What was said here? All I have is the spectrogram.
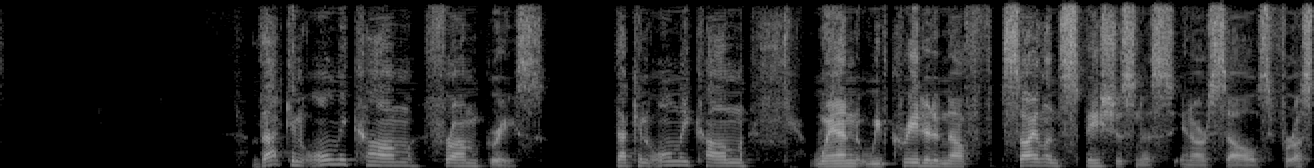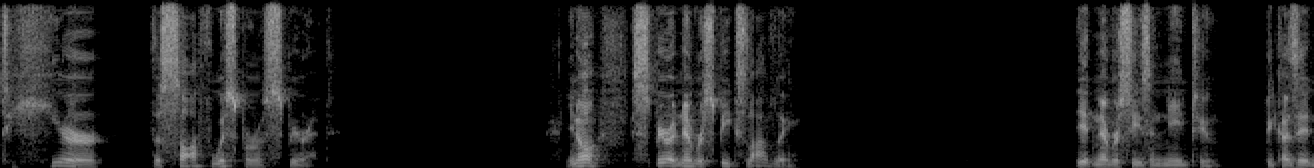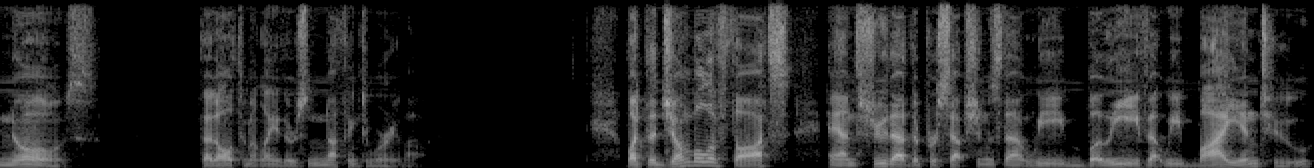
That can only come from grace that can only come when we've created enough silent spaciousness in ourselves for us to hear the soft whisper of spirit. You know, spirit never speaks loudly. It never sees a need to because it knows that ultimately there's nothing to worry about. But the jumble of thoughts and through that, the perceptions that we believe, that we buy into,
